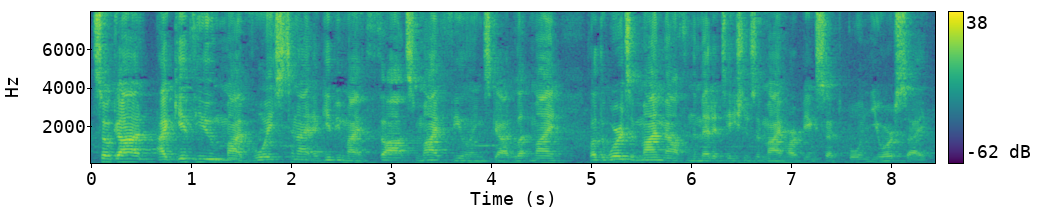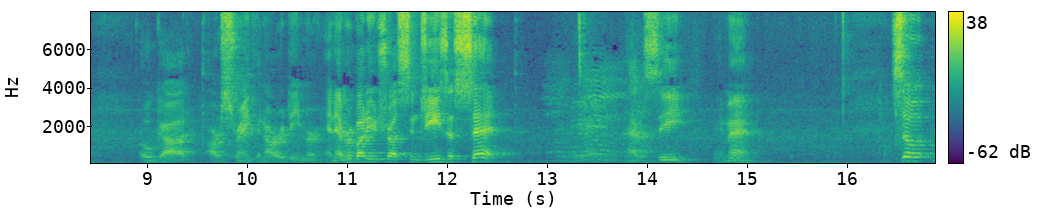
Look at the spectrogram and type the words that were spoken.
So, God, I give you my voice tonight. I give you my thoughts, my feelings, God. Let my let the words of my mouth and the meditations of my heart be acceptable in your sight, O God, our strength and our Redeemer. And everybody who trusts in Jesus said, have a seat. Amen. So,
